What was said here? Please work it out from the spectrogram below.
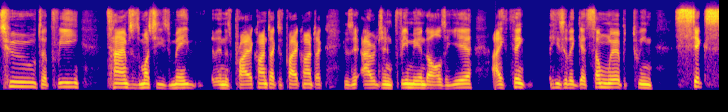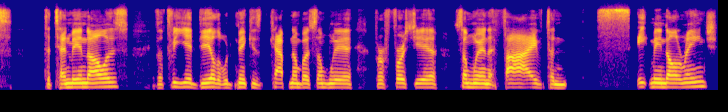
two to three times as much as he's made in his prior contract. His prior contract, he was averaging three million dollars a year. I think he's going to get somewhere between six to ten million dollars. If a three-year deal, that would make his cap number somewhere for first year somewhere in the five to eight million dollar range.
